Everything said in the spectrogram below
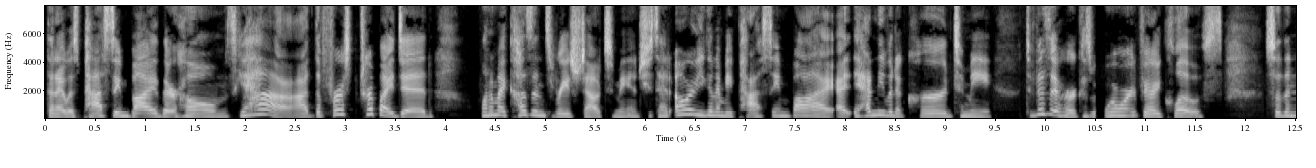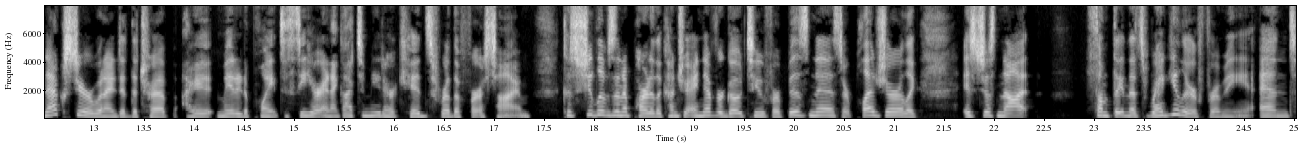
that I was passing by their homes. Yeah, the first trip I did, one of my cousins reached out to me and she said, "Oh, are you going to be passing by?" It hadn't even occurred to me to visit her because we weren't very close. So the next year when I did the trip, I made it a point to see her and I got to meet her kids for the first time because she lives in a part of the country I never go to for business or pleasure. Like it's just not something that's regular for me. And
